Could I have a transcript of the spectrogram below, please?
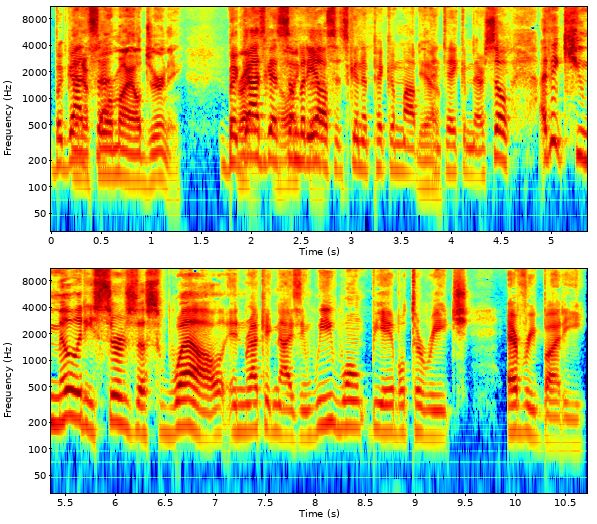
But God in a uh, four mile journey. but Right. God's I got like somebody that. else that's going to pick them up Yeah. and take them there. So I think humility serves us well in recognizing we won't be able to reach everybody,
